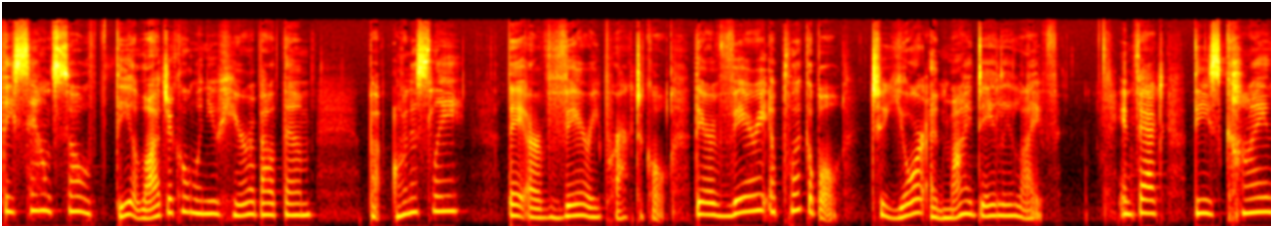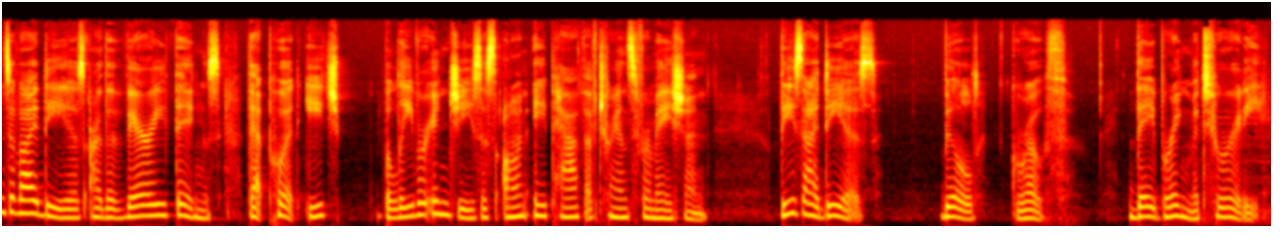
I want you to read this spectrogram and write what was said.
They sound so theological when you hear about them, but honestly, they are very practical, they are very applicable to your and my daily life. In fact, these kinds of ideas are the very things that put each believer in Jesus on a path of transformation. These ideas build growth, they bring maturity.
